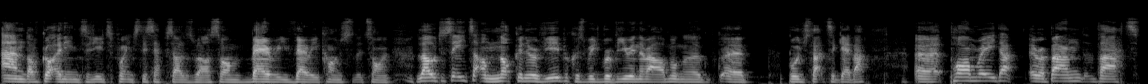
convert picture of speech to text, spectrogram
and I've got an interview to put into this episode as well, so I'm very very conscious of the time. Loud to see I'm not going to review because we're reviewing their album. I'm going to uh, bunch that together. Uh, Palm Reader are a band that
